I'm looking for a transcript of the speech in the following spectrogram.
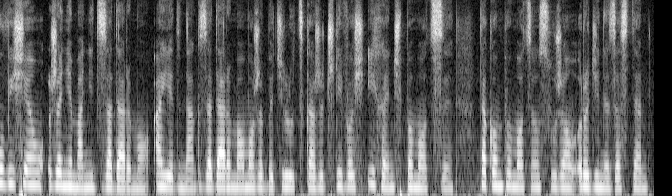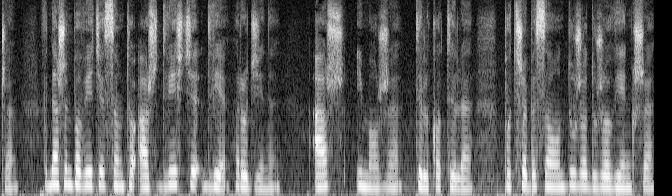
Mówi się, że nie ma nic za darmo, a jednak za darmo może być ludzka życzliwość i chęć pomocy. Taką pomocą służą rodziny zastępcze. W naszym powiecie są to aż 202 rodziny. Aż i może tylko tyle. Potrzeby są dużo, dużo większe.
